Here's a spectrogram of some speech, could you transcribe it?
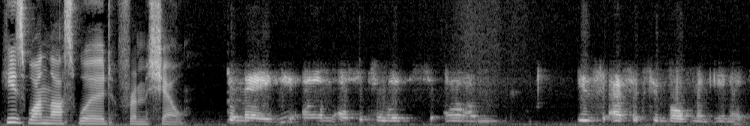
Here's one last word from Michelle. For me, um, I suppose, um, is ASIC's involvement in it.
